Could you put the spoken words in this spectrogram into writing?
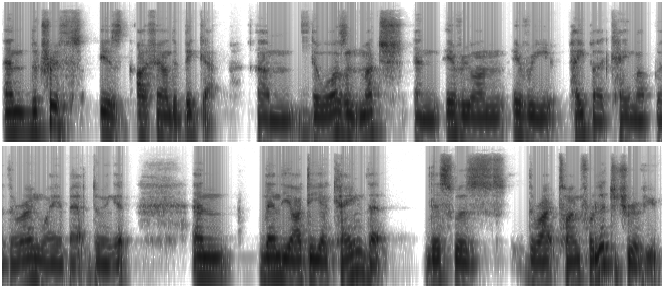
And the truth is, I found a big gap. Um, there wasn't much, and everyone, every paper came up with their own way about doing it. And then the idea came that this was the right time for a literature review.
